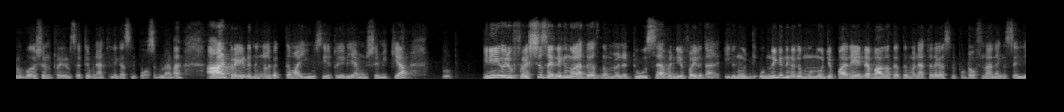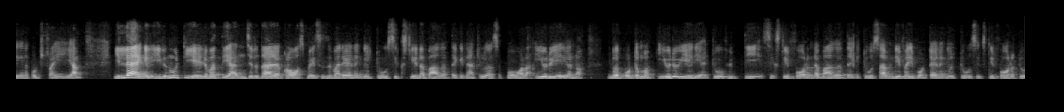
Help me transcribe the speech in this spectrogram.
റിവേർഷൻ ട്രേഡ് സെറ്റും നാച്ചുറൽ ഗ്യാസിൽ പോസിബിൾ ആണ്. ആ ട്രേഡ് നിങ്ങൾ വ്യക്തമായി യൂസ് ചെയ്ത് ട്രേഡ് ചെയ്യാൻ വേണ്ടി ശ്രമിക്കുക. ഇനി ഒരു ഫ്രഷ് സെല്ലിംഗ് എന്ന് പറഞ്ഞാൽ അത്യാവശ്യം ടു സെവന്റി ഫൈവ് താഴെ. ഇരുന്നൂറ്റി ഒന്നുകിൽ നിങ്ങൾക്ക് മുന്നൂറ്റി പതിനേഴിന്റെ ഭാഗത്ത് എത്തുമ്പോൾ ഗ്യാസിൽ പുട്ട് ഓപ്ഷൻ അല്ലെങ്കിൽ സെല്ലിങ്ങിനെ കുറിച്ച് ട്രൈ ചെയ്യാം. ഇല്ല എങ്കിൽ ഇരുന്നൂറ്റി എഴുപത്തി അഞ്ചിന് താഴെ ക്രോസ് ബേസിസ് വരെയാണെങ്കിൽ ടു സിക്സ്റ്റിയുടെ ഭാഗത്തേക്ക് നാച്ചുറൽ ഗ്യാസ് പോകാം ഈ ഒരു ഏരിയ കണ്ടോ? നിങ്ങൾ പൊട്ടുമ്പോൾ ഈ ഒരു ഏരിയ ടു ഫിഫ്റ്റി സിക്സ്റ്റി ഫോറിന്റെ ഭാഗത്തേക്ക് ടു സെവന്റി ഫൈവ് പൊട്ടുകയാണെങ്കിൽ ടു സിക്സ്റ്റി ഫോർ ടു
